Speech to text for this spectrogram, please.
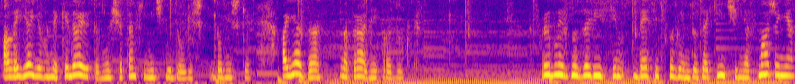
але я його не кидаю, тому що там хімічні домішки, а я за натуральний продукт. Приблизно за 8-10 хвилин до закінчення смаження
